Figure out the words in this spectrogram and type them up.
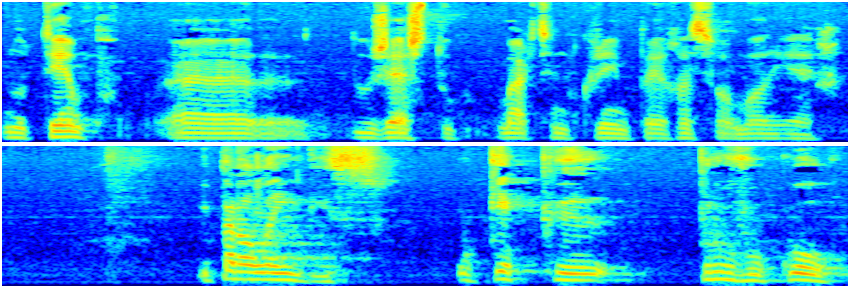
no tempo uh, do gesto do Martin Krimp em relação ao Molière. E para além disso, o que é que provocou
